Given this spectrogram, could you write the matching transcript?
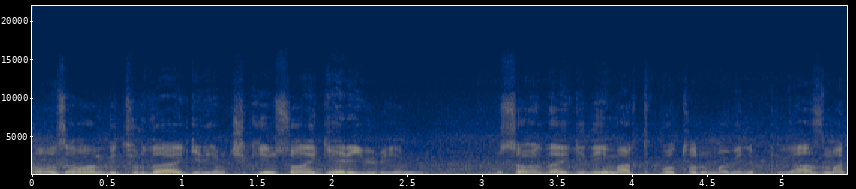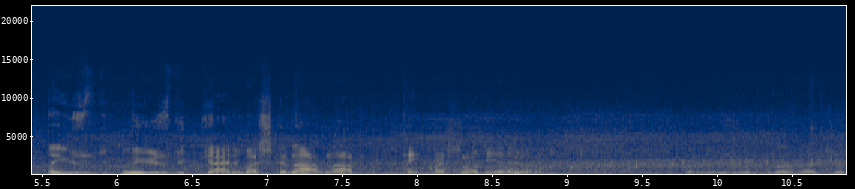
O zaman bir tur daha gireyim çıkayım sonra geri yürüyeyim. Bu sonra da gideyim artık motoruma binip. Azmakta yüzdük mü yüzdük yani. Başka ne, ne yapayım? Tek başına bir yere kadar. Burada zaten...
